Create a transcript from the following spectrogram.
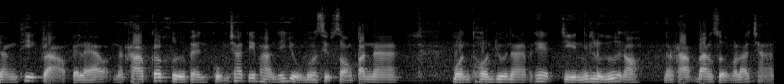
ยังที่กล่าวไปแล้วนะครับ ก็คือเป็นกลุ่มชาติพันธุ์ที่อยู่เมือง 12 ปันนามณฑลยูนานประเทศจีนนี่ลื้อเนาะนะครับ บางส่วนของรัชฉาน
